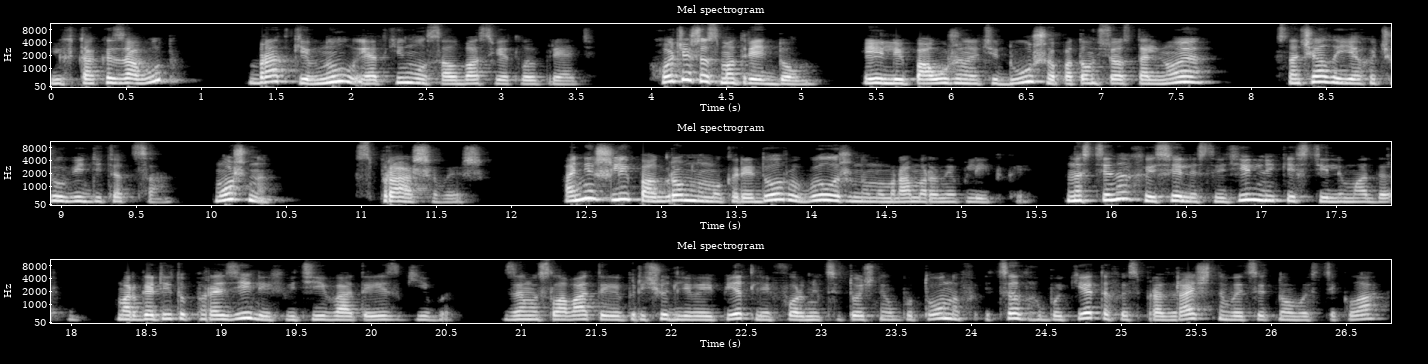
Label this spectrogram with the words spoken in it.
Их так и зовут? Брат кивнул и откинул с лба светлую прядь. Хочешь осмотреть дом? Или поужинать и душ, а потом все остальное? Сначала я хочу увидеть отца. Можно? Спрашиваешь. Они шли по огромному коридору, выложенному мраморной плиткой. На стенах висели светильники в стиле модерн. Маргариту поразили их витиеватые изгибы. Замысловатые причудливые петли в форме цветочных бутонов и целых букетов из прозрачного и цветного стекла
